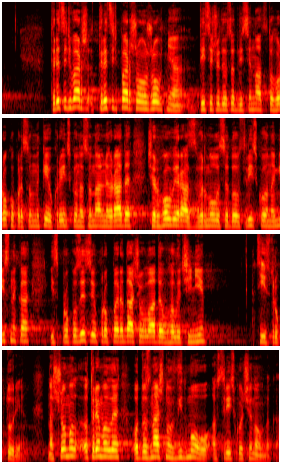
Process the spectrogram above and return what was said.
31 31 жовтня 1918 року представники Української національної ради черговий раз звернулися до австрійського намісника із пропозицією про передачу влади в Галичині цій структурі, на що ми отримали однозначну відмову австрійського чиновника.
